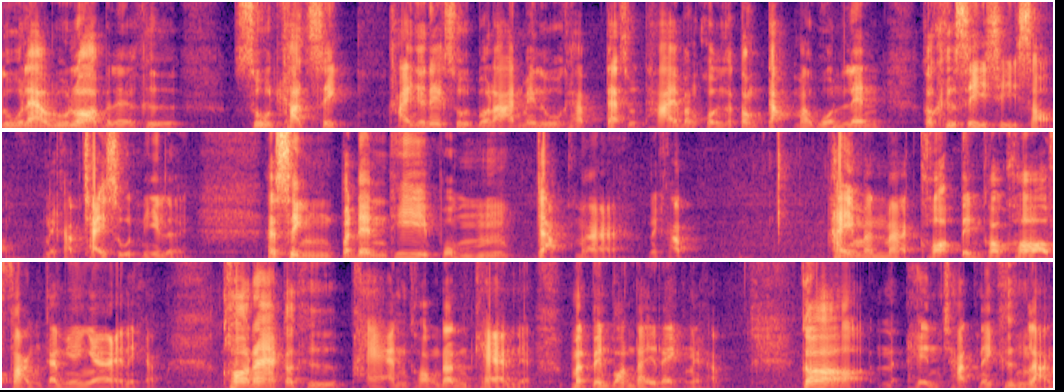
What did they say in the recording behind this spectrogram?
รู้แล้วรู้รอบไปเลยก็คือ สูตรคลาสสิกใครจะเรียกสูตรโบราณไม่รู้ครับ แต่สุดท้ายบางคนก็ต้องกลับมาวนเล่นก็คือ 4-4-2นะครับใช้สูตรนี้เลย สิ่งประเด็นที่ผมจับมานะครับ ให้มันมาเคาะเป็นข้อๆฟังกันง่าย ๆ นะครับ ข้อแรกก็คือแผนของดันแคนเนี่ยมันเป็นบอลไดเรกนะครับ ก็เห็นชัดในครึ่งหลัง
